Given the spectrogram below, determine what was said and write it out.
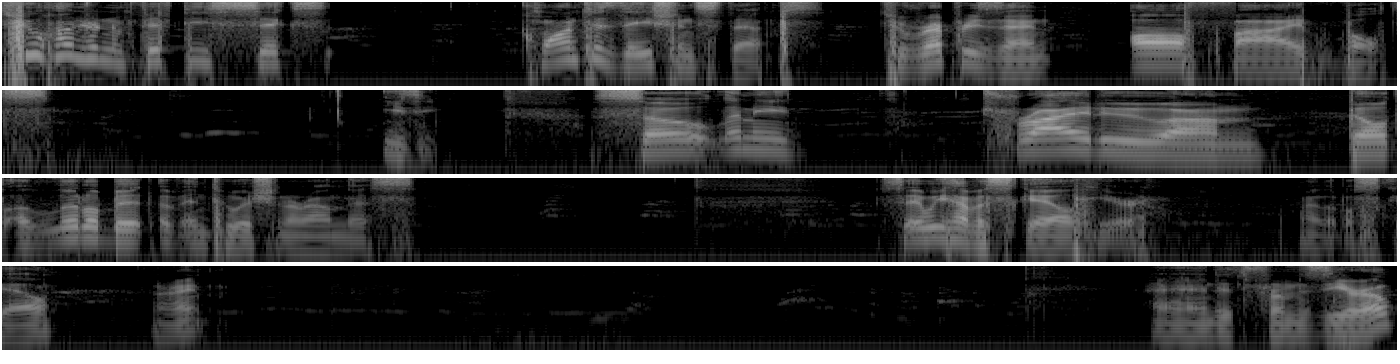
256 quantization steps to represent all 5 volts. Easy. So, let me try to um, build a little bit of intuition around this. Say we have a scale here, my little scale, all right? And it's from 0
